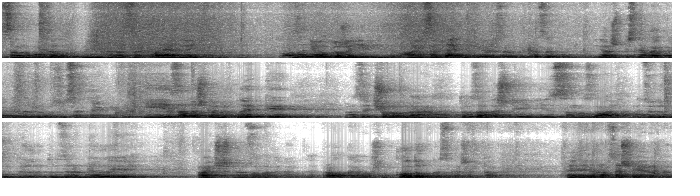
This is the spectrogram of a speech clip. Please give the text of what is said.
санвузел, він зараз заклеєний. Ну, за нього теж є відео. А, і сантехніку я ж зробив, я забув. Я ж після електрики зробив усю сантехніку. І залишками плитки, оце чорна, то залишки із санузла, отсюди купили. Тут зробили прачечна зона така буде. Пралка, в общем, кладовка, скажімо так. Та й, мабуть, все, що я робив.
